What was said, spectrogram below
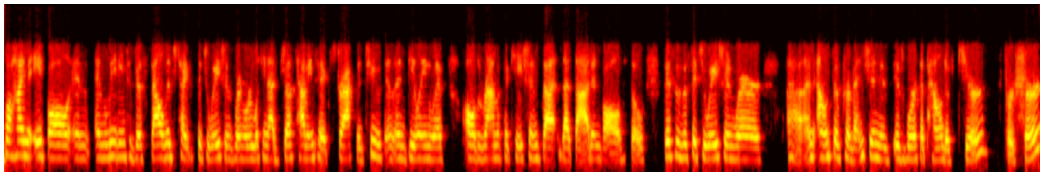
behind the eight ball and, and leading to just salvage type situations when we're looking at just having to extract the tooth and then dealing with all the ramifications that that, that involves. So this is a situation where uh, an ounce of prevention is, is worth a pound of cure for sure.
